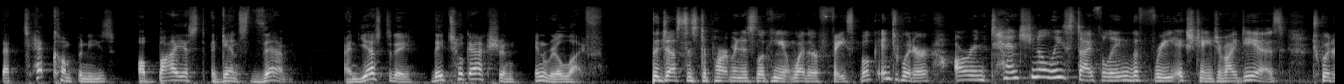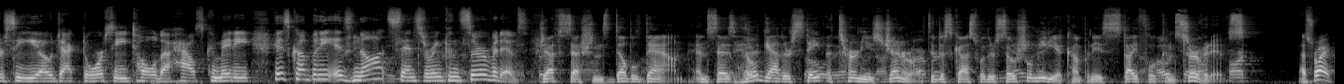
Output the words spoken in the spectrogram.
that tech companies are biased against them. And yesterday, they took action in real life. The Justice Department is looking at whether Facebook and Twitter are intentionally stifling the free exchange of ideas. Twitter CEO Jack Dorsey told a House committee his company is not censoring conservatives. Jeff Sessions doubled down and says he'll gather state attorneys general to discuss whether social media companies stifle conservatives. That's right.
